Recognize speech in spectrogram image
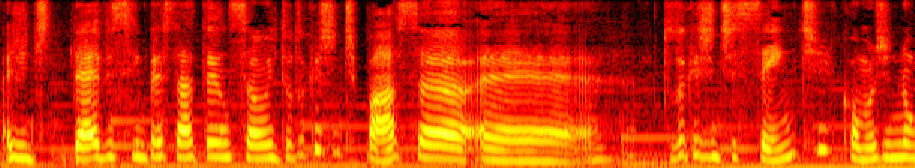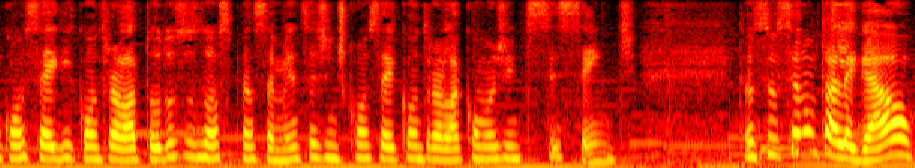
a gente deve sim prestar atenção em tudo que a gente passa, é, tudo que a gente sente. Como a gente não consegue controlar todos os nossos pensamentos, a gente consegue controlar como a gente se sente. Então, se você não tá legal,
